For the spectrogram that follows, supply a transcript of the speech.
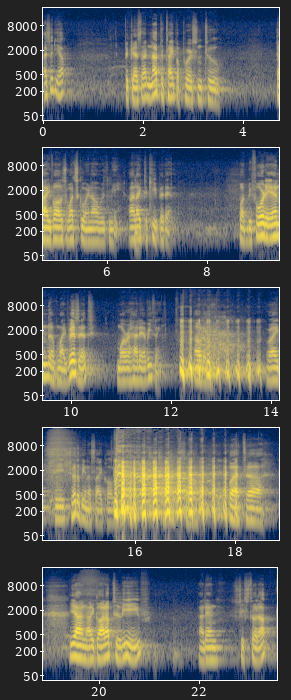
I said, Yep. Because I'm not the type of person to divulge what's going on with me. I like to keep it in. But before the end of my visit, Maura had everything out of me. right? She should have been a psychologist. so, but uh, yeah, and I got up to leave, and then she stood up,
